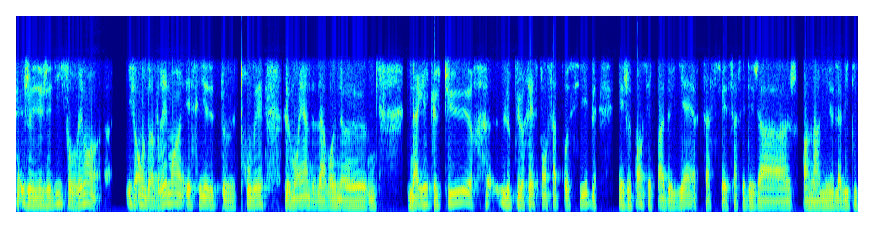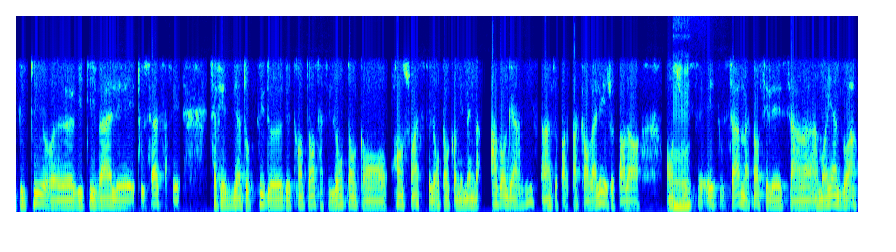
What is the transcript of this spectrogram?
Je, dis, il faut vraiment, on doit vraiment essayer de trouver le moyen d'avoir une, une, agriculture le plus responsable possible. Et je pense que c'est pas de hier ça se fait. Ça fait déjà, je parle dans le milieu de la viticulture, euh, vitival et, tout ça. Ça fait ça fait bientôt plus de, de 30 ans, ça fait longtemps qu'on prend soin, ça fait longtemps qu'on est même avant-gardiste. Hein. Je ne parle pas qu'en Valais, je parle en, mmh. Suisse et tout ça. Maintenant, c'est un, un moyen de voir.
